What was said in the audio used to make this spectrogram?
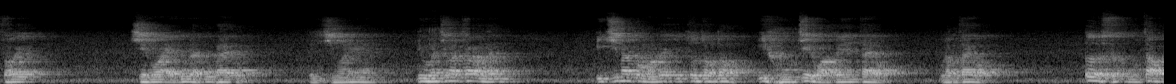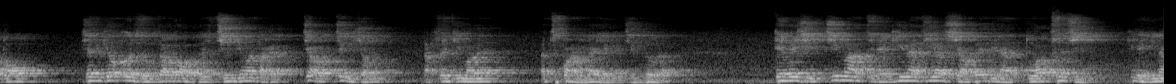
所以生活会愈来愈歹过，就是像安尼啊。因为即摆蔡英文，伊即摆讲话咧，伊做总统，伊负债偌济，你知无？有人知无？二十五兆多，啥物叫二十五兆多？就是像即摆大家照正常六岁即马咧，啊一百年才用会清楚啦。特别是即摆一个囡仔只要小 baby 啊，拄啊出世，迄个囡仔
